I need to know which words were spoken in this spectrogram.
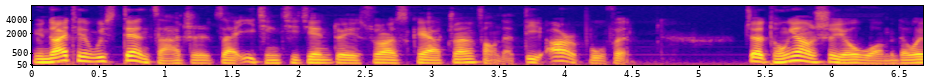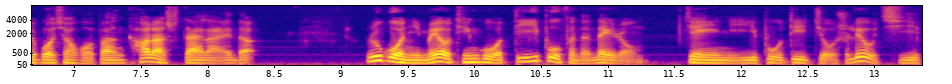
《United We Stand》杂志在疫情期间对索尔斯克亚专访的第二部分。这同样是由我们的微博小伙伴 Kalash 带来的。如果你没有听过第一部分的内容，建议你移步第九十六期，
